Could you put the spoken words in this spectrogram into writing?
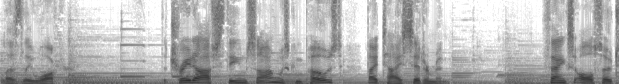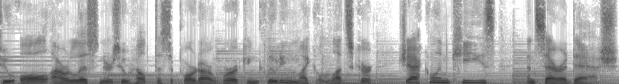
Leslie Walker. The Trade Offs theme song was composed by Ty Citerman. Thanks also to all our listeners who helped to support our work, including Michael Lutzker, Jacqueline Keys, and Sarah Dash.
